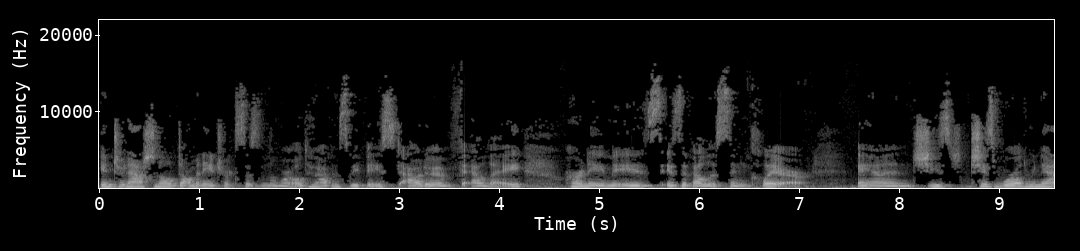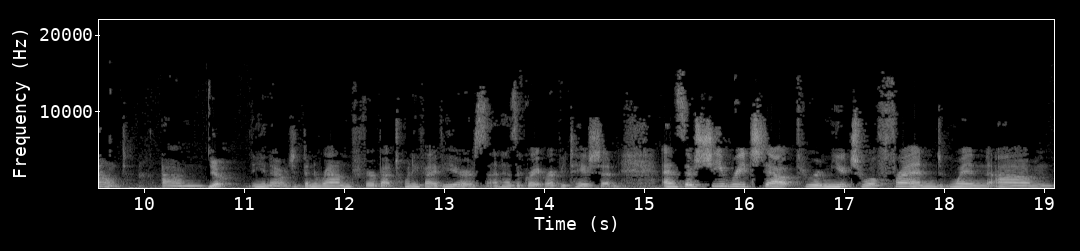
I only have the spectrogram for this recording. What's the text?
international dominatrixes in the world who happens to be based out of LA. Her name is Isabella Sinclair, and she's she's world renowned. Um, yeah. You know, she's been around for about 25 years and has a great reputation. And so she reached out through a mutual friend when um,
